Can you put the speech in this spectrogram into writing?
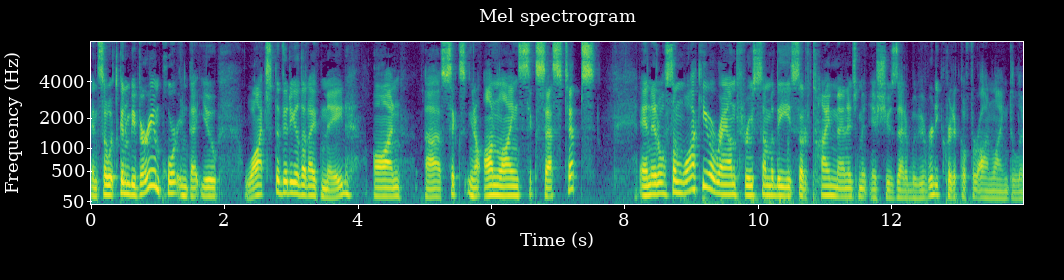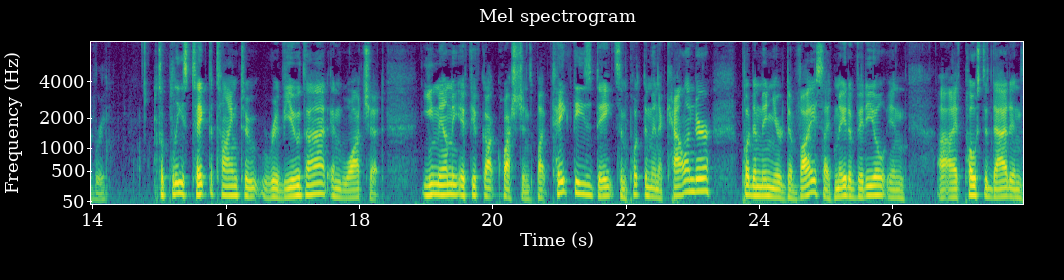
And so it's going to be very important that you watch the video that I've made on uh, six, you know, online success tips. And it'll some walk you around through some of the sort of time management issues that would be really critical for online delivery. So please take the time to review that and watch it. Email me if you've got questions, but take these dates and put them in a calendar, put them in your device. I've made a video in, uh, I've posted that in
